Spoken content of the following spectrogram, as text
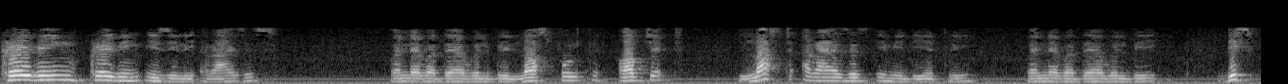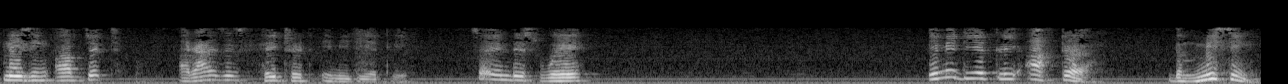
craving, craving easily arises. Whenever there will be lustful object, lust arises immediately. Whenever there will be displeasing object, arises hatred immediately. So in this way, immediately after the missing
